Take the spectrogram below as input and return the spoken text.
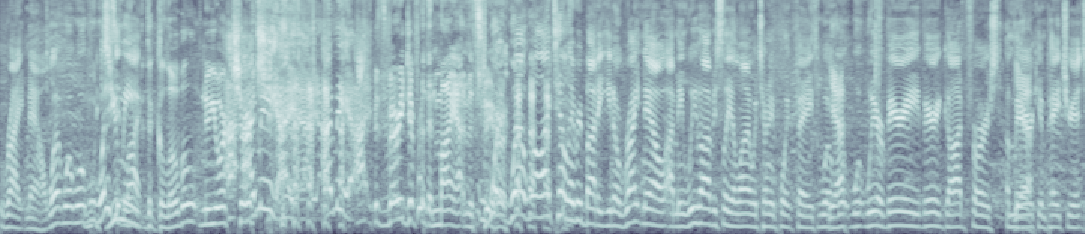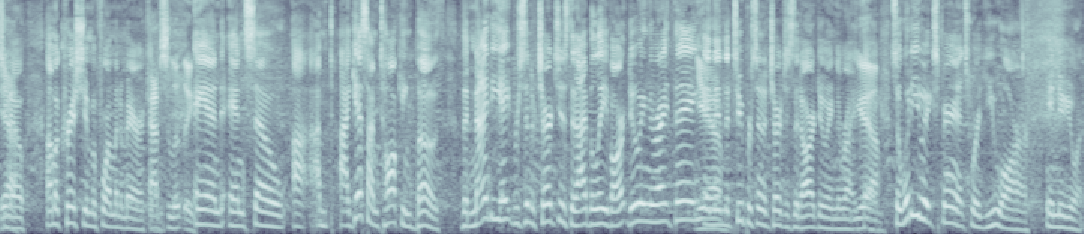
right now. What? What? What, what Do you mean like? the global New York church? I, mean, I, I, I mean, I, it's very different than my atmosphere. well, well, well, I tell everybody, you know, right now, I mean, we've obviously aligned with Turning Point Faith. we Yeah. we, we are very, very God first American patriots. You know, I'm a Christian before I'm an American. Absolutely. And and so uh, I'm, I guess I'm talking both. The 98% of churches that I believe aren't doing the right thing, Yeah. and then the 2% of churches that are doing the right Yeah. thing. So, what do you experience where you are in New York?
